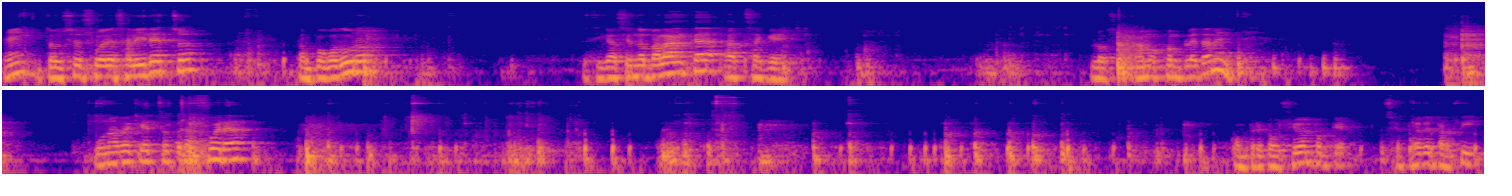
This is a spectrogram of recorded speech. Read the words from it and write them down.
¿eh? Entonces suele salir esto. Está un poco duro sigue haciendo palanca hasta que lo sacamos completamente. Una vez que esto está fuera, con precaución porque se puede partir.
